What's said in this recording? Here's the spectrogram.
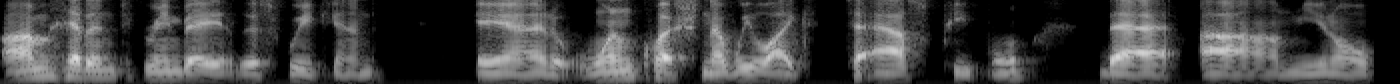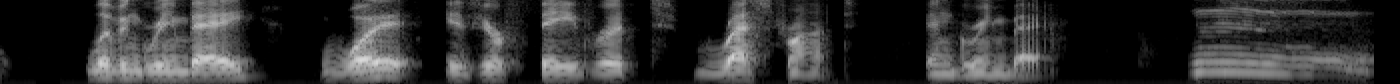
I'm heading to Green Bay this weekend, and one question that we like to ask people that um, you know live in Green Bay: What is your favorite restaurant in Green Bay? Mm,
